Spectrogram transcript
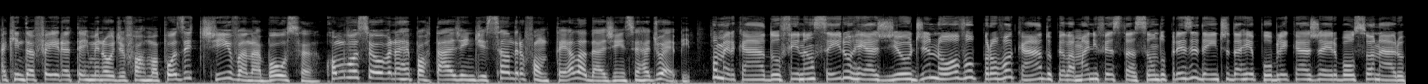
A quinta-feira terminou de forma positiva na bolsa, como você ouve na reportagem de Sandra Fontela da agência Rádio Web. O mercado financeiro reagiu de novo provocado pela manifestação do presidente da República Jair Bolsonaro.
